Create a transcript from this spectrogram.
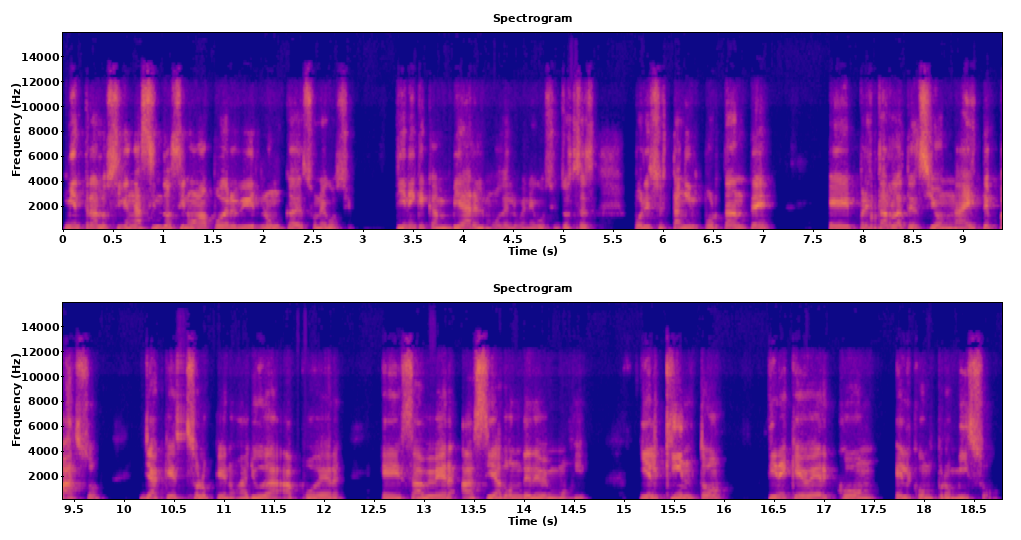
Mientras lo sigan haciendo así, no van a poder vivir nunca de su negocio. Tienen que cambiar el modelo de negocio. Entonces, por eso es tan importante eh, prestar la atención a este paso, ya que eso es lo que nos ayuda a poder eh, saber hacia dónde debemos ir. Y el quinto tiene que ver con el compromiso.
